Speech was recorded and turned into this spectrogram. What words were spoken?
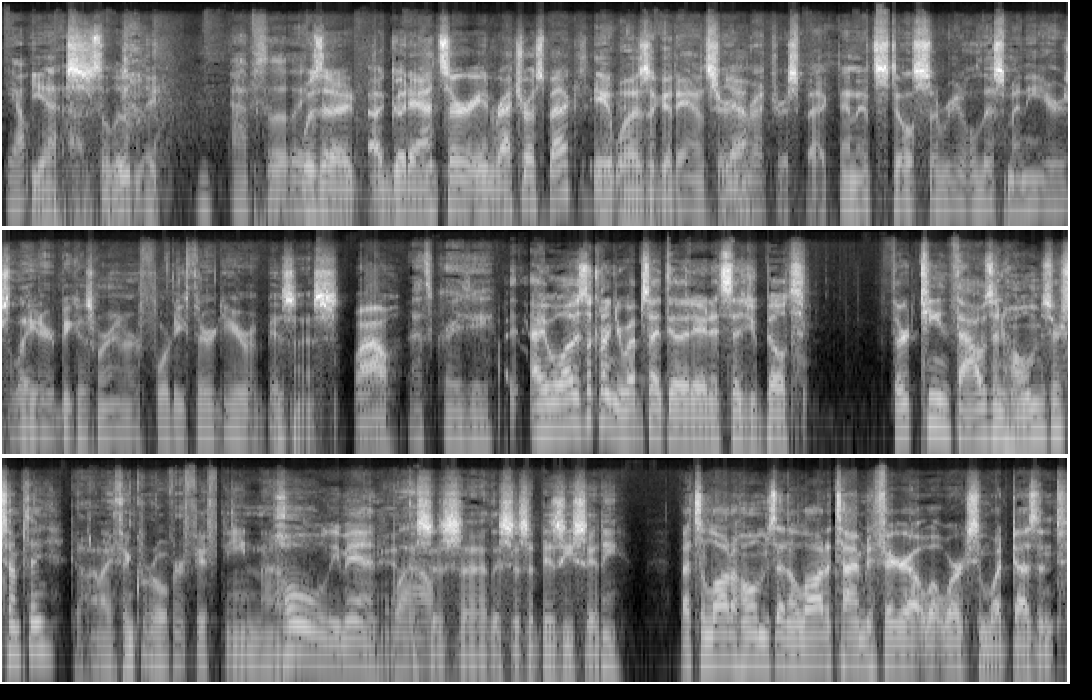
Yep. Yes, Absolutely. Absolutely. Was it a, a good answer in retrospect? It was a good answer Yeah. in retrospect, and it's still surreal this many years later because we're in our 43rd year of business. Wow. That's crazy. I, well, I was looking on your website the other day and it says you built 13,000 homes or something. God, I think we're over 15 now. Holy man. Yeah, Wow. This is uh, this is a busy city. That's a lot of homes and a lot of time to figure out what works and what doesn't.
